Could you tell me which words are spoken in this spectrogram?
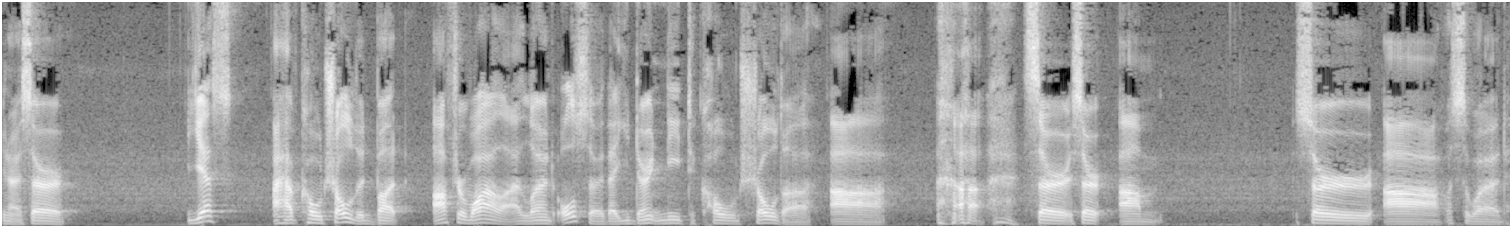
You know, so yes, I have cold shouldered, but after a while, I learned also that you don't need to cold shoulder. Uh, so so um. So uh, what's the word?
